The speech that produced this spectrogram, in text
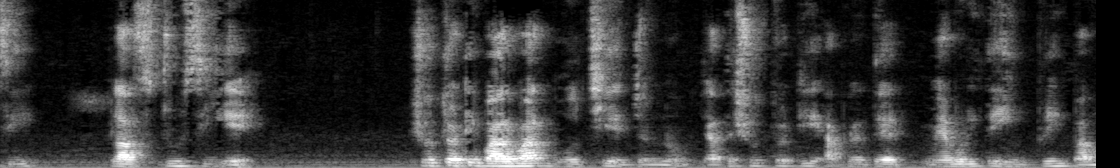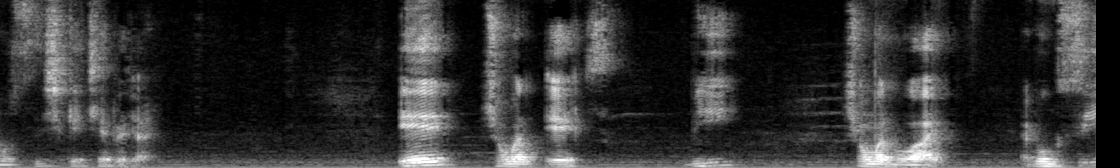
C plus two C A সূত্রটি বারবার বলছি এর জন্য যাতে সূত্রটি আপনাদের মেমোরিতে ইমপ্রিন্ট বা মস্তিষ্কে ছেপে যায়। এ সমান এক্স বি সমান ওয়াই এবং সি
